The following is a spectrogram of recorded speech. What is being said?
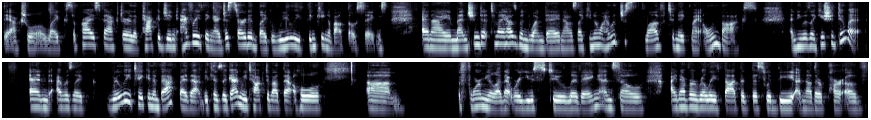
the actual like surprise factor, the packaging, everything. I just started like really thinking about those things. And I mentioned it to my husband one day and I was like, you know, I would just love to make my own box. And he was like, you should do it. And I was like, really taken aback by that because, again, we talked about that whole um, formula that we're used to living. And so I never really thought that this would be another part of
